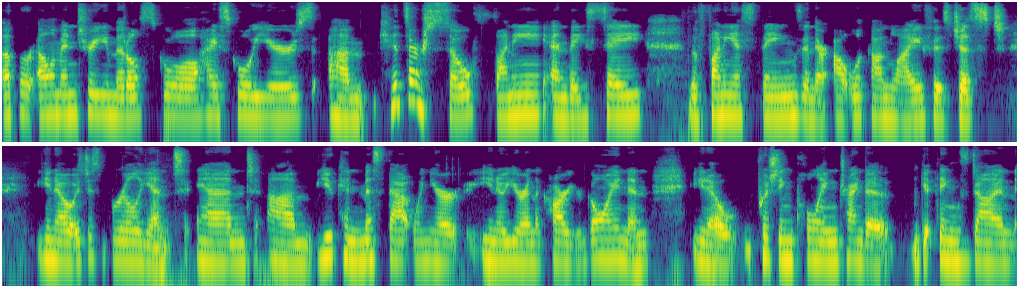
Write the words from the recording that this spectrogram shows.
upper elementary, middle school, high school years, um, kids are so funny and they say the funniest things, and their outlook on life is just you know it's just brilliant. And um, you can miss that when you're you know you're in the car you're going and you know pushing pulling trying to get things done.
